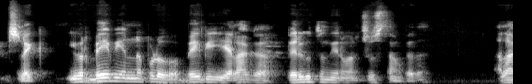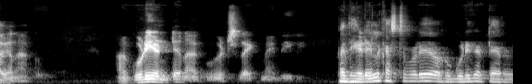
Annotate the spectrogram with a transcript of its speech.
ఇట్స్ లైక్ యువర్ బేబీ అన్నప్పుడు బేబీ ఎలాగా పెరుగుతుంది అని మనం చూస్తాం కదా అలాగా నాకు. ఆ గుడి అంటే నాకు ఇట్స్ లైక్ మై బేబీ పదిహేడేళ్ళు కష్టపడి ఒక గుడి కట్టారు.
